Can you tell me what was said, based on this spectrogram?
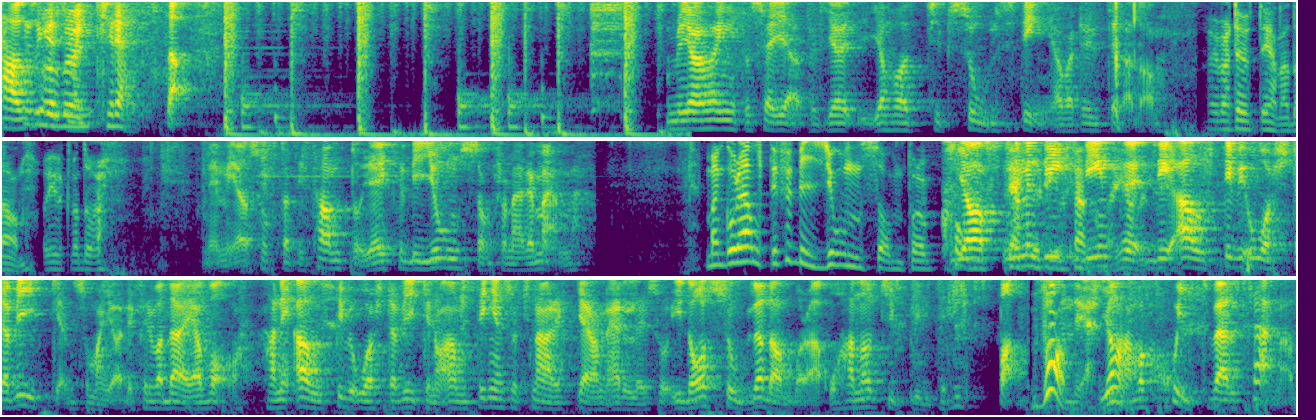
han såg ut som en kräfta. Men jag har inget att säga. Jag, jag har typ solsting. Jag har varit ute hela dagen. Har du varit ute hela dagen och gjort vad då? Nej, men jag har softat i Tanto. Jag gick förbi Jonsson från RMM. Man går alltid förbi Jonsson på de konstigaste ja, men det, det, är inte, det är alltid vid Årstaviken som man gör det, för det var där jag var. Han är alltid vid Årstaviken och antingen så knarkar han eller så, idag solade han bara och han har typ blivit rippad. Var han det? Ja, han var skitvältränad.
